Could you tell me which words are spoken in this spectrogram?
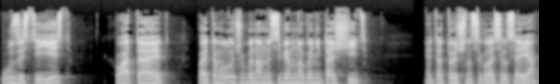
Узости есть? Хватает. Поэтому лучше бы нам на себе много не тащить. Это точно, согласился я.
